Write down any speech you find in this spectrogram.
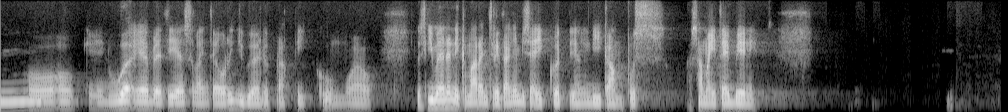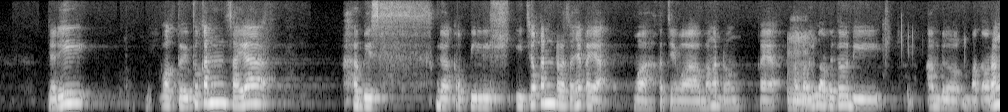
Hmm. Oh oke dua ya berarti ya selain teori juga ada praktikum. Wow. Terus gimana nih kemarin ceritanya bisa ikut yang di kampus sama ITB nih? jadi waktu itu kan saya habis nggak kepilih Ico kan rasanya kayak wah kecewa banget dong kayak Hmm. apalagi waktu itu diambil empat orang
